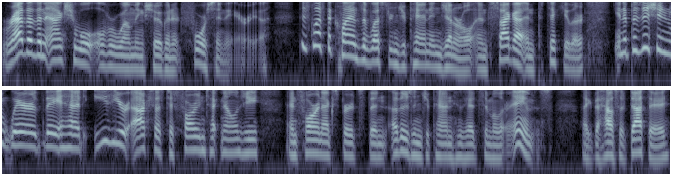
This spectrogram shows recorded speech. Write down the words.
rather than actual overwhelming shogunate force in the area. This left the clans of western Japan in general, and Saga in particular, in a position where they had easier access to foreign technology and foreign experts than others in Japan who had similar aims, like the House of Date,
